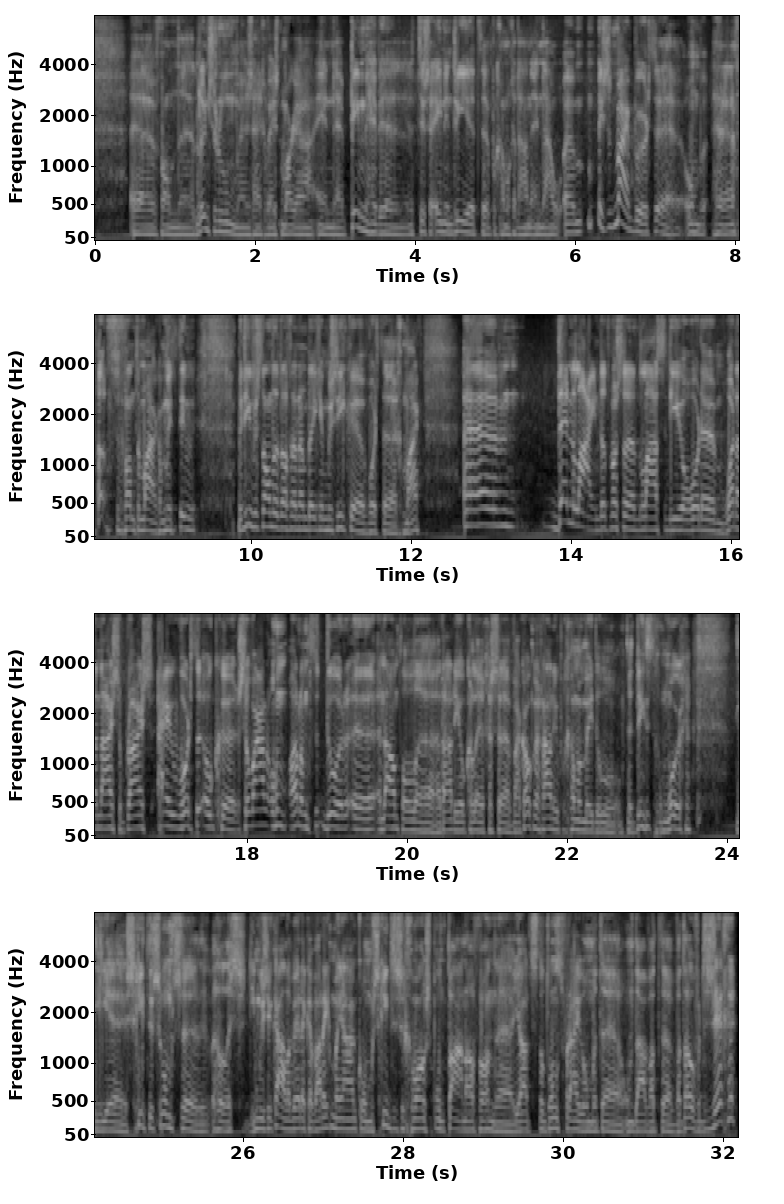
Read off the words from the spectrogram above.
Uh, van uh, Lunchroom zijn geweest. Marja en Pim hebben tussen 1 en 3 het programma gedaan. En nou um, is het mijn beurt om er wat van te maken. Met die, met verstanden dat er een beetje muziek wordt gemaakt. Um, Dandelion, dat was de laatste die je hoorde. What a nice surprise. Hij wordt ook uh, zowaar omarmd door uh, een aantal uh, radiocollega's... waar ik ook een radioprogramma mee doe op de dinsdagmorgen. Die schieten soms wel eens die muzikale werken waar ik mee aankom... schieten ze gewoon spontaan af van... ja, het staat ons vrij om, het, om daar wat, wat over te zeggen.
